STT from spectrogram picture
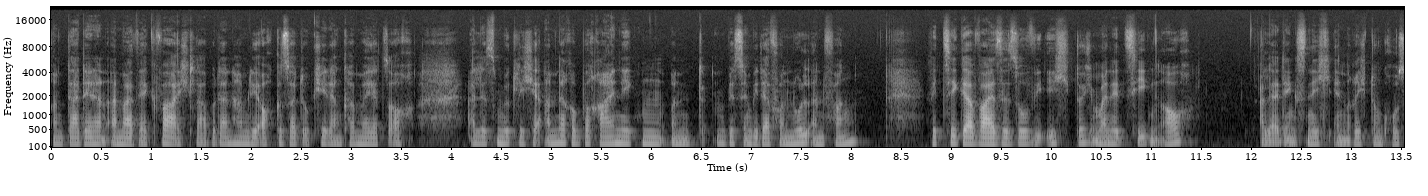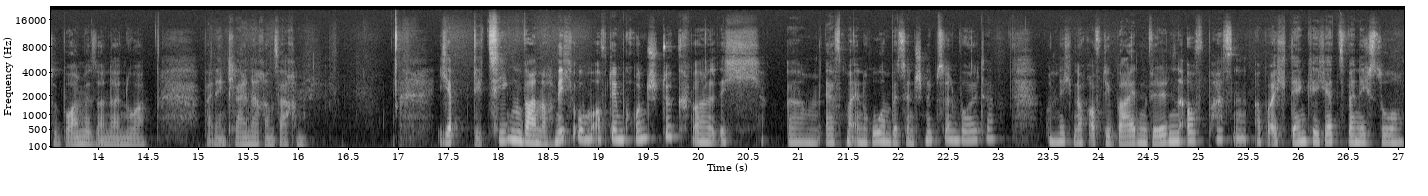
Und da der dann einmal weg war, ich glaube, dann haben die auch gesagt, okay, dann können wir jetzt auch alles mögliche andere bereinigen und ein bisschen wieder von Null anfangen. Witzigerweise so wie ich durch meine Ziegen auch. Allerdings nicht in Richtung große Bäume, sondern nur bei den kleineren Sachen. Ja, die Ziegen waren noch nicht oben auf dem Grundstück, weil ich ähm, erstmal in Ruhe ein bisschen schnipseln wollte und nicht noch auf die beiden Wilden aufpassen. Aber ich denke jetzt, wenn ich so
